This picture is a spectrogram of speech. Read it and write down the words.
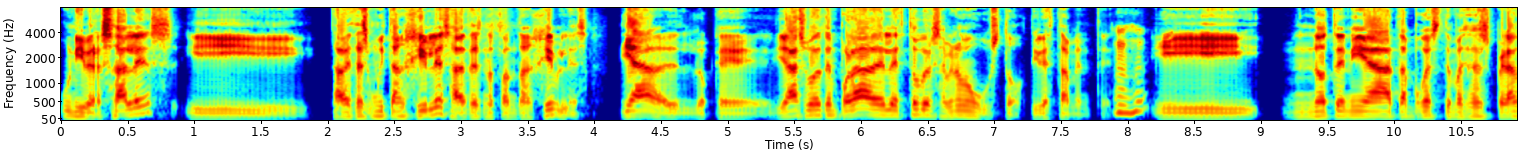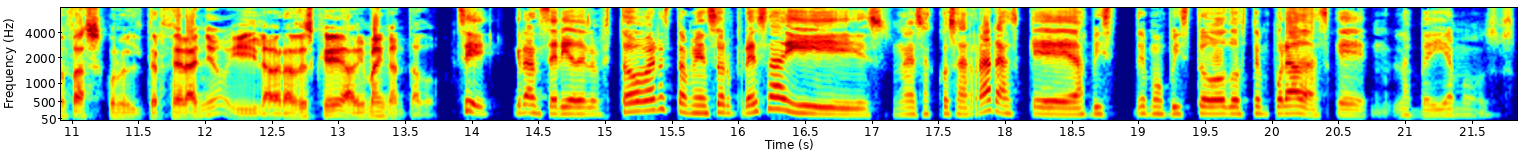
universales y a veces muy tangibles, a veces no tan tangibles. Ya eh, lo que ya la segunda temporada de Leftovers a mí no me gustó directamente. Y no tenía tampoco demasiadas esperanzas con el tercer año y la verdad es que a mí me ha encantado. Sí, gran serie de Leftovers, también sorpresa y es una de esas cosas raras que has hemos visto dos temporadas que las veíamos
